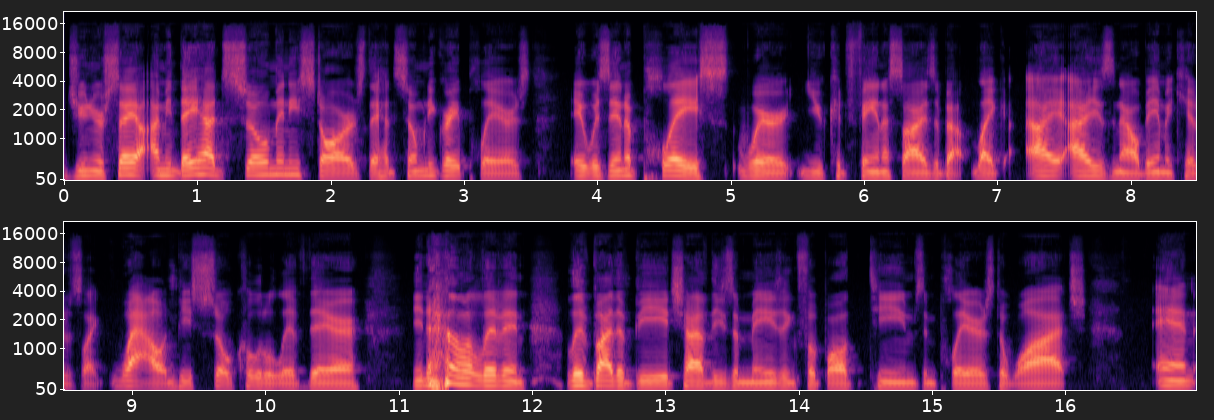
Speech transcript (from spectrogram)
Junior Seau, I mean, they had so many stars. They had so many great players. It was in a place where you could fantasize about. Like I, I as an Alabama kid was like, wow, it'd be so cool to live there. You know, live live by the beach, have these amazing football teams and players to watch and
